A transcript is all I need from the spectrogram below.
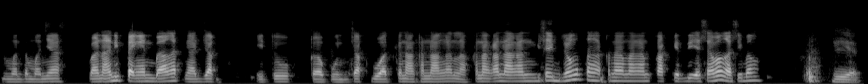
teman-temannya Bang Nani pengen banget ngajak itu ke puncak buat kenang-kenangan lah. Kenang-kenangan bisa bilang kenang-kenangan terakhir di SMA gak sih Bang? Iya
